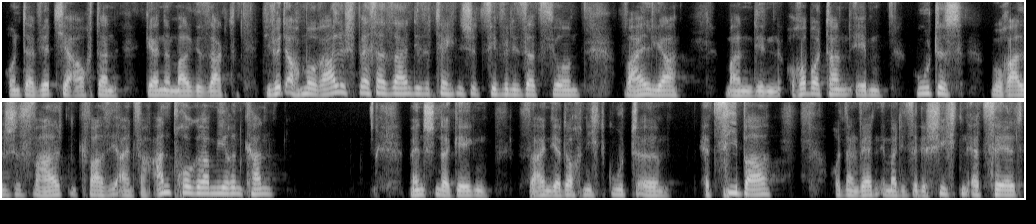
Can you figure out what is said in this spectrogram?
Und da wird ja auch dann gerne mal gesagt, die wird auch moralisch besser sein, diese technische Zivilisation, weil ja man den Robotern eben gutes moralisches Verhalten quasi einfach anprogrammieren kann. Menschen dagegen seien ja doch nicht gut äh, erziehbar. Und dann werden immer diese Geschichten erzählt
